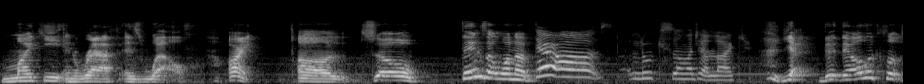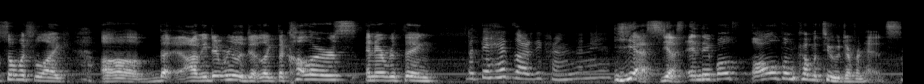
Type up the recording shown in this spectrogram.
Mikey and Raph as well. All right. Uh, so things I want to They're all s- look so much alike. yeah, they, they all look so- so much like. Uh, the, I mean, they really do. Like the colors and everything. But the heads are different, isn't it? Yes, yes, and they both, all of them come with two different heads.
